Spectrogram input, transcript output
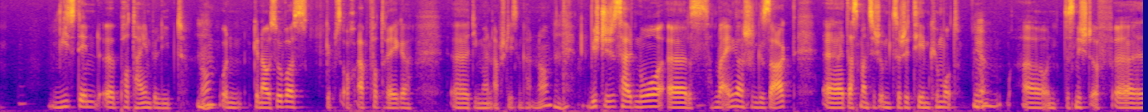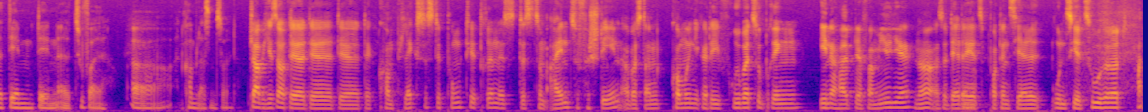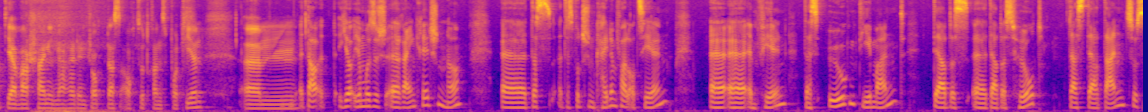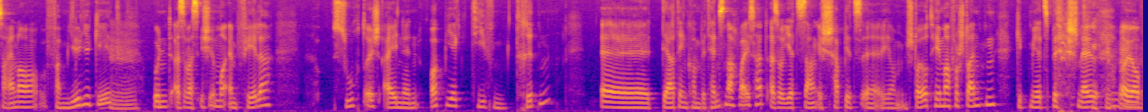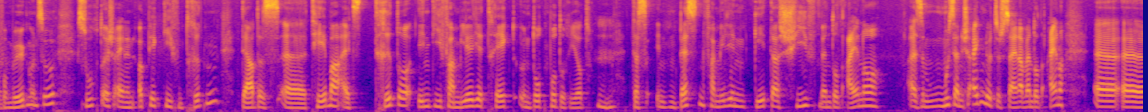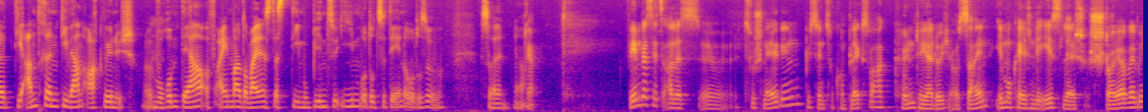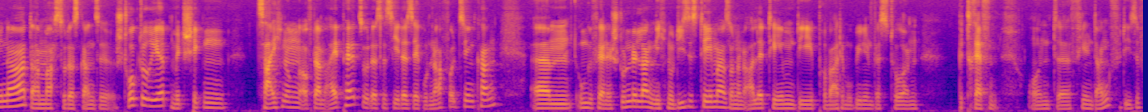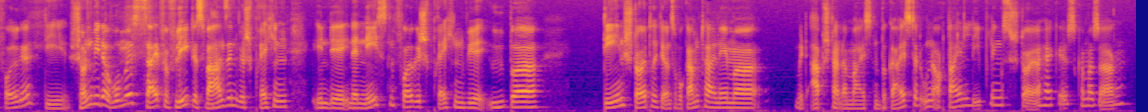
wie es den äh, Parteien beliebt. Ne? Mhm. Ne? Und genau sowas gibt es auch Erbverträge, äh, die man abschließen kann. Ne? Mhm. Wichtig ist halt nur, äh, das hat man eingangs schon gesagt, äh, dass man sich um solche Themen kümmert ne? ja. ne? und das nicht auf äh, den, den äh, Zufall ankommen lassen sollte. Glaube ich, ist auch der, der, der, der komplexeste Punkt hier drin, ist das zum einen zu verstehen, aber es dann kommunikativ rüberzubringen, innerhalb der Familie. Ne? Also der, der jetzt potenziell uns hier zuhört, hat ja wahrscheinlich nachher den Job, das auch zu transportieren. Ähm da, hier, hier, muss ich äh, reingrätschen. Ne? Äh, das, das würde ich in keinem Fall erzählen, äh, äh empfehlen, dass irgendjemand, der das, äh, der das hört, dass der dann zu seiner Familie geht. Mhm. Und also was ich immer empfehle, sucht euch einen objektiven Dritten, äh, der den Kompetenznachweis hat. Also jetzt sagen, ich habe jetzt äh, ein Steuerthema verstanden, gebt mir jetzt bitte schnell euer Vermögen und so. Sucht euch einen objektiven Dritten, der das äh, Thema als Dritter in die Familie trägt und dort moderiert. Mhm. Das, in den besten Familien geht das schief, wenn dort einer also muss ja nicht eigennützig sein, aber wenn dort einer, äh, äh, die anderen, die werden argwöhnisch. Mhm. Warum der auf einmal der Meinung ist, dass die Immobilien zu ihm oder zu denen oder so sollen. Ja. ja. Wem das jetzt alles äh, zu schnell ging, bisschen zu komplex war, könnte ja durchaus sein. immocation.de slash Steuerwebinar, da machst du das Ganze strukturiert mit schicken Zeichnungen auf deinem iPad, sodass es jeder sehr gut nachvollziehen kann. Ähm, ungefähr eine Stunde lang, nicht nur dieses Thema, sondern alle Themen, die private Immobilieninvestoren betreffen. Und äh, vielen Dank für diese Folge, die schon wieder rum ist. Zeit verfliegt, ist Wahnsinn. Wir sprechen in der, in der nächsten Folge sprechen wir über den Steuertrick, der unsere Programmteilnehmer mit Abstand am meisten begeistert und auch dein Lieblingssteuerhack ist, kann man sagen?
